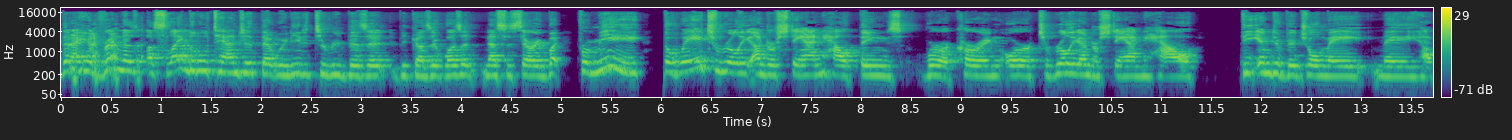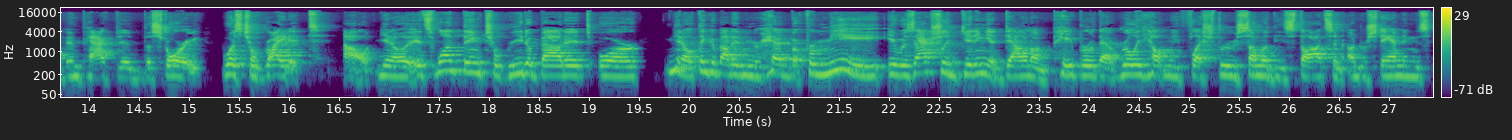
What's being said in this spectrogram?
that I had written a, a, slight little tangent that we needed to revisit because it wasn't necessary. But for me, the way to really understand how things were occurring or to really understand how the individual may may have impacted the story was to write it out. You know, it's one thing to read about it or you know, think about it in your head. But for me, it was actually getting it down on paper that really helped me flesh through some of these thoughts and understandings.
